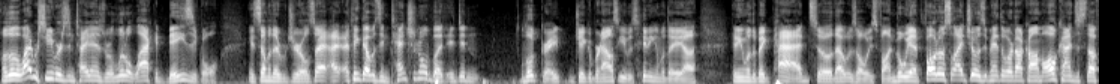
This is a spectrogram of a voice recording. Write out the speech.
Although the wide receivers and tight ends were a little lackadaisical in some of their drills. I, I think that was intentional but it didn't look great. Jacob Bronowski was hitting him with a uh, hitting with a big pad, so that was always fun. But we had photo slideshows at panther.com, all kinds of stuff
